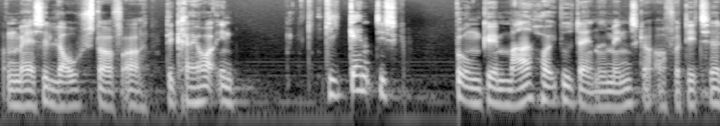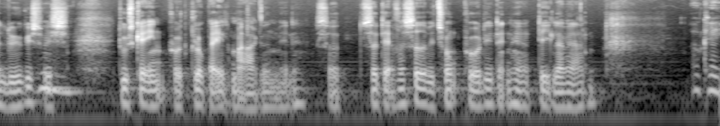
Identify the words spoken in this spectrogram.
og en masse lovstof, og det kræver en gigantisk bunke meget højt uddannede mennesker og få det til at lykkes, mm. hvis du skal ind på et globalt marked med det. Så, så derfor sidder vi tungt på det i den her del af verden. Okay.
